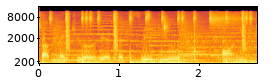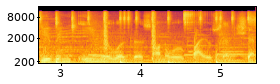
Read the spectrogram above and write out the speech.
submit your haircut video on giving email address on our bio section.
